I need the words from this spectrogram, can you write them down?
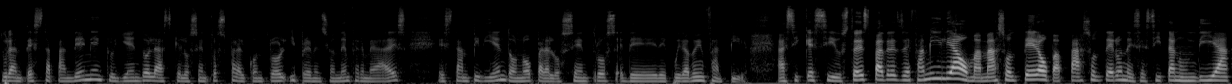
durante esta pandemia, incluyendo las que los Centros para el Control y Prevención de Enfermedades están pidiendo, ¿no? Para los centros de, cuidado infantil. Así que si ustedes padres de familia o mamá soltera o papá soltero necesitan un día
